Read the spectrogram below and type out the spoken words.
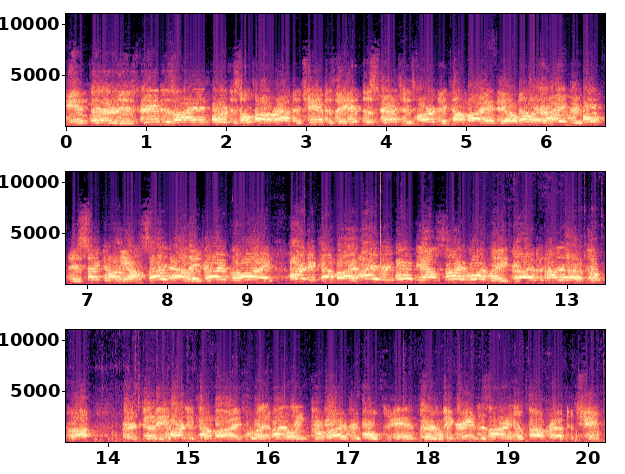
In third is Grand Design. In fourth is Hilltop Rapid Champ as they hit the stretch. It's hard to come by. And Dale Miller, Ivory Bolt is second on the outside now. They drive the line. Hard to come by. Ivory Bolt the outside one. They drive on it up. Hilltop. It's going to be hard to come by to win it by length over Ivory Bolt. And third will be Grand Design, Hilltop Rapid Champ.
